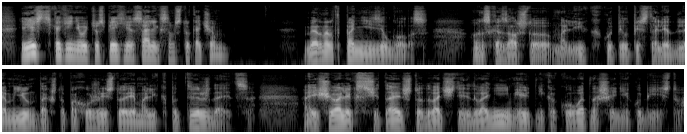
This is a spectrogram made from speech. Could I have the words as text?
— Есть какие-нибудь успехи с Алексом Стукачем? Бернард понизил голос. — Он сказал, что Малик купил пистолет для Мьюн, так что, похоже, история Малика подтверждается. А еще Алекс считает, что 242 не имеют никакого отношения к убийству.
